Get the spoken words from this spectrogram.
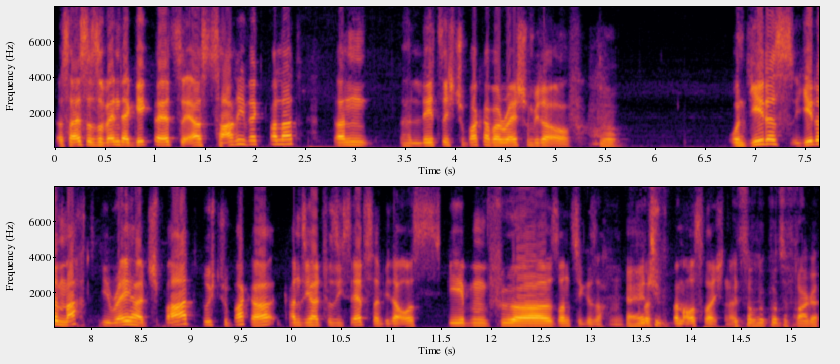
Das heißt also, wenn der Gegner jetzt zuerst Zari wegballert, dann lädt sich Chewbacca bei Ray schon wieder auf. Ja. Und jedes, jede Macht, die Ray halt spart durch Chewbacca, kann sie halt für sich selbst dann wieder ausgeben für sonstige Sachen. Ja, jetzt, beim Ausweichen. Halt. Jetzt noch eine kurze Frage.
